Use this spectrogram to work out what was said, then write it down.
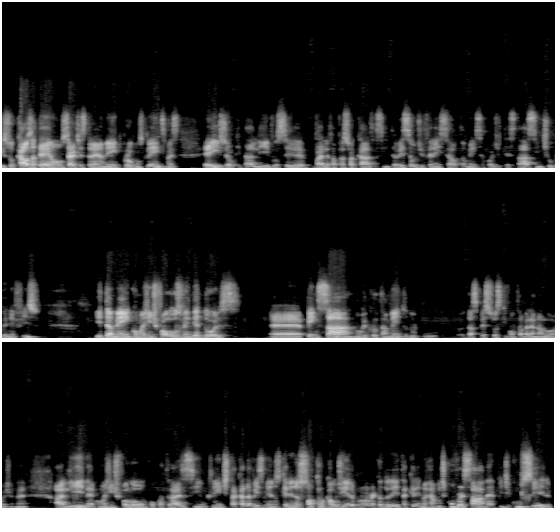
Isso causa até um certo estranhamento para alguns clientes, mas é isso, é o que está ali, você vai levar para sua casa. Assim. Então, esse é o diferencial também, você pode testar, sentir o benefício. E também, como a gente falou, os vendedores. É, pensar no recrutamento do, das pessoas que vão trabalhar na loja, né? Ali, né, como a gente falou um pouco atrás, assim, o cliente está cada vez menos querendo só trocar o dinheiro por uma mercadoria, está querendo realmente conversar, né? Pedir conselho,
